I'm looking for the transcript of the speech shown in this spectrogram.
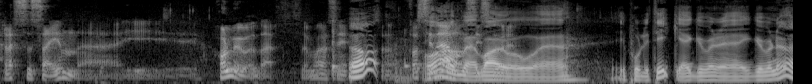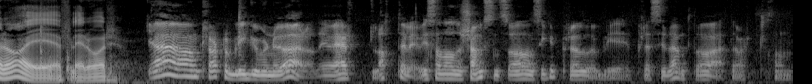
presse seg inn eh, i Hollywood der. Det må jeg si. Ja. Så, fascinerende han var jo eh, i politikk, eh, guvernør òg i flere år. Ja, han klarte å bli guvernør, og det er jo helt latterlig. Hvis han hadde sjansen, så hadde han sikkert prøvd å bli president òg etter hvert. Sånn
